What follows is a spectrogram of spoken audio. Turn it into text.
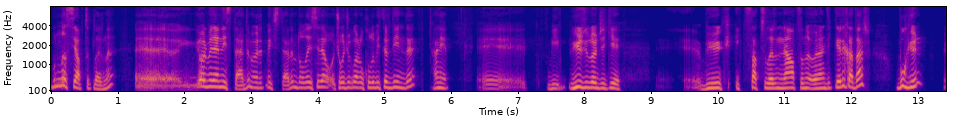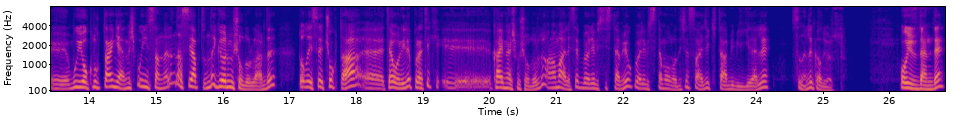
bunu nasıl yaptıklarını e, görmelerini isterdim, öğretmek isterdim. Dolayısıyla çocuklar okulu bitirdiğinde hani e, bir 100 yıl önceki e, büyük iktisatçıların ne yaptığını öğrendikleri kadar bugün e, bu yokluktan gelmiş bu insanların nasıl yaptığını da görmüş olurlardı. Dolayısıyla çok daha e, teoriyle pratik e, kaynaşmış olurdu. Ama maalesef böyle bir sistem yok. Böyle bir sistem olmadığı için sadece kitabi bilgilerle sınırlı kalıyoruz. O yüzden de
